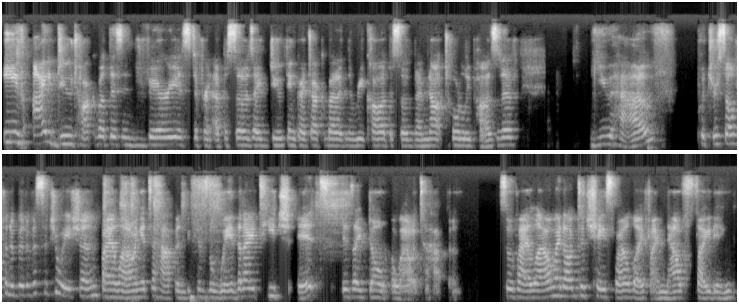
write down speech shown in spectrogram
Eve, I do talk about this in various different episodes. I do think I talk about it in the recall episode, but I'm not totally positive. You have put yourself in a bit of a situation by allowing it to happen because the way that I teach it is I don't allow it to happen. So if I allow my dog to chase wildlife, I'm now fighting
